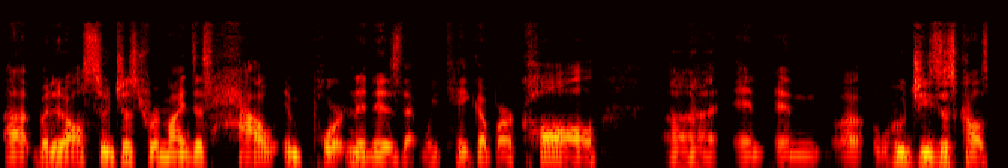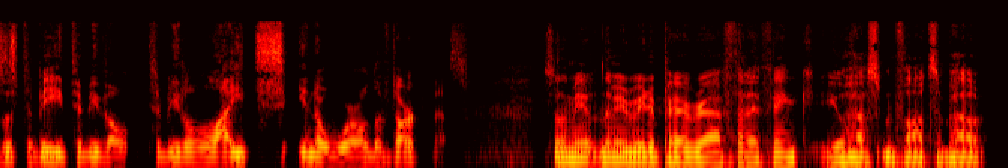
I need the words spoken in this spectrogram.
Uh, but it also just reminds us how important it is that we take up our call uh, and and uh, who Jesus calls us to be to be the to be lights in a world of darkness. So let me let me read a paragraph that I think you'll have some thoughts about.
